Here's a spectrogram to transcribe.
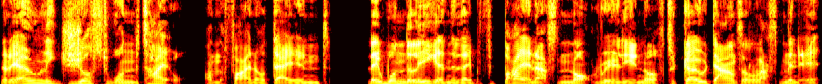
you know they only just won the title on the final day, and they won the league in the, day. But for Bayern, that's not really enough to go down to the last minute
